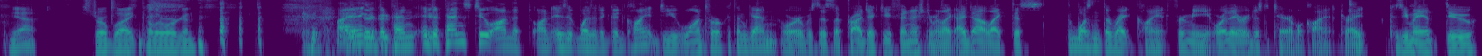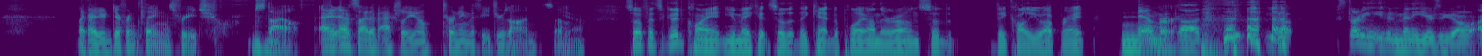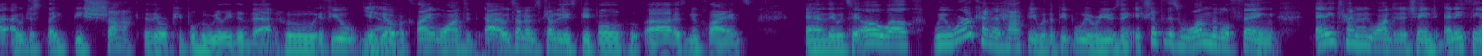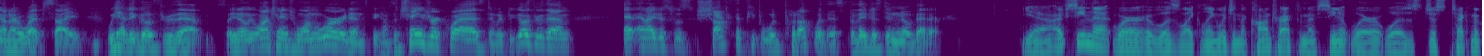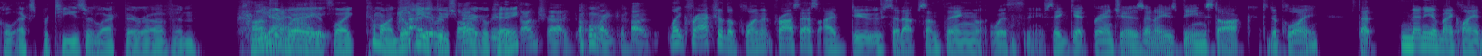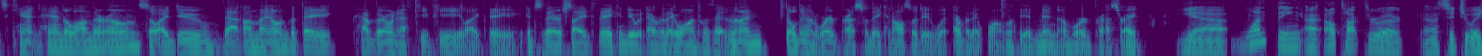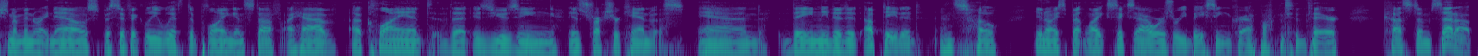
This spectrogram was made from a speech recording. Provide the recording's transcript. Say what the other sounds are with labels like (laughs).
Yeah. Strobe light, color organ. (laughs) (laughs) I If think it depends. It depends too on the on. Is it was it a good client? Do you want to work with them again, or was this a project you finished and were like, I doubt like this wasn't the right client for me, or they were just a terrible client, right? Because you may do like I do different things for each Mhm. style, and outside of actually you know turning the features on. So Yeah. So if it's a good client, you make it so that they can't deploy on their own so that they call you up, right? Oh my never. god. (laughs) It- you know, starting even many years ago, I, I would just like be shocked that there were people who really did that. Who, if you, Yeah. you know, if a client wanted, I would sometimes come to these people who, uh, as new clients. And they would say, "Oh well, we were kind of happy with the people we were using, except for this one little thing. Anytime we wanted to change anything on our website, we had to go through them. So you know, we want to change one word, and it becomes a change request, and we have to go through them. And, and I just was shocked that people would put up with this, but they just didn't know better. Yeah, I've seen that where it was like language in the contract, and I've seen it where it was just technical expertise or lack thereof. And Content Yeah, either way, I- it's like, come on, don't (laughs) I be a douchebag, it the okay? Contract. Oh my god. like for actual deployment process, I do set up something with say Git branches, and I use Beanstalk to deploy that many of my clients can't handle on their own. So I do that on my own, but they have their own FTP. Like they, it's their site. They can do whatever they want with it. And then I'm building on WordPress, so they can also do whatever they want with the admin of WordPress, right? Yeah, one thing I'll talk through a, a situation I'm in right now, specifically with deploying and stuff. I have a client that is using Instructure Canvas, and they needed it updated, (laughs) and so you know I spent like six hours rebasing crap (laughs) onto their custom setup.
